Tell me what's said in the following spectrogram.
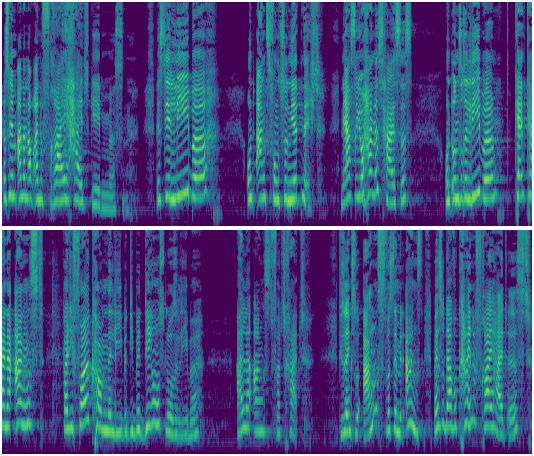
dass wir dem anderen auch eine Freiheit geben müssen. Wisst ihr, Liebe und Angst funktioniert nicht. In 1. Johannes heißt es, und unsere Liebe kennt keine Angst, weil die vollkommene Liebe, die bedingungslose Liebe, alle Angst vertreibt. Wieso denkst du Angst? Was denn mit Angst? Weißt du, da wo keine Freiheit ist,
